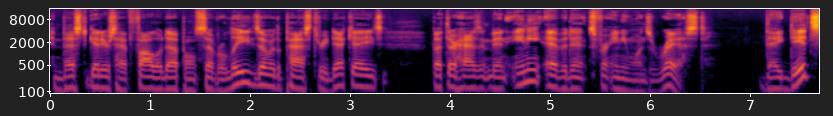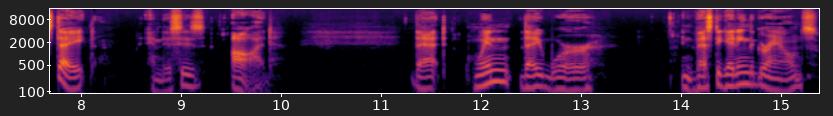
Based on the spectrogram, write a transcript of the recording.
Investigators have followed up on several leads over the past three decades, but there hasn't been any evidence for anyone's arrest. They did state, and this is odd, that when they were investigating the grounds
